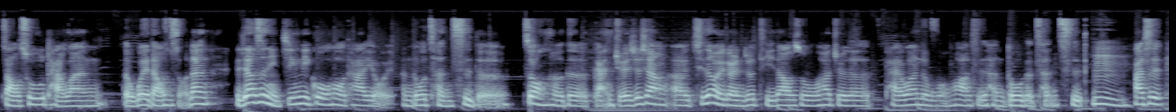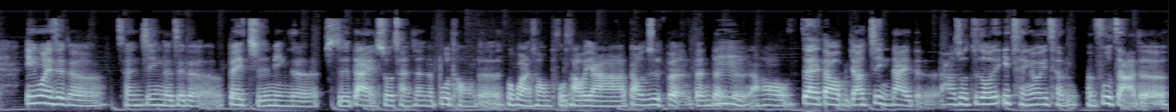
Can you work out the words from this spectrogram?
找出台湾的味道是什么，但比较是你经历过后，它有很多层次的综合的感觉。就像呃，其中有一个人就提到说，他觉得台湾的文化是很多个层次。嗯，它是因为这个曾经的这个被殖民的时代所产生的不同的。不管从葡萄牙到日本等等的，然后再到比较近代的，他说这都是一层又一层很复杂的、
